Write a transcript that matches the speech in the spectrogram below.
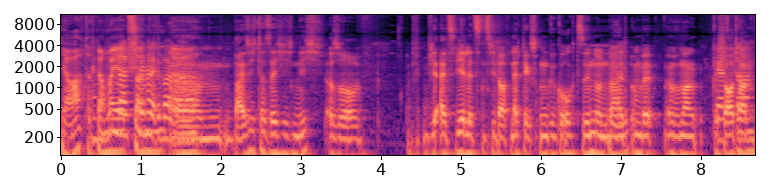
Ja, das Ein werden wir jetzt dann, Übergang. Ähm, weiß ich tatsächlich nicht. Also, wie, als wir letztens wieder auf Netflix rumgeguckt sind und halt irgendwie- irgendwann mal geschaut Gestern. haben.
